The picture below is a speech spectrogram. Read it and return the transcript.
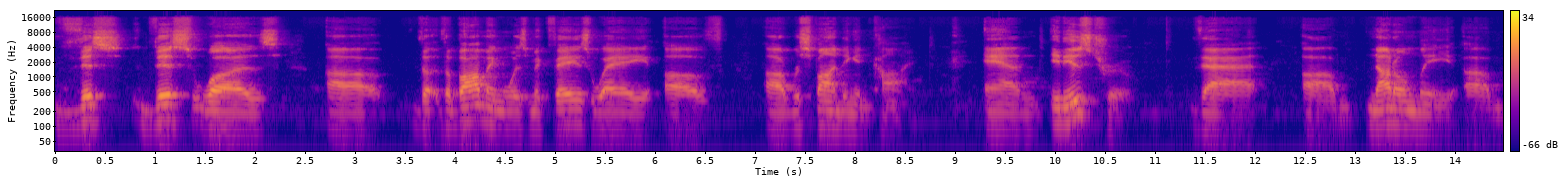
this this was." Uh, the the bombing was McVeigh's way of uh, responding in kind, and it is true that um, not only um,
